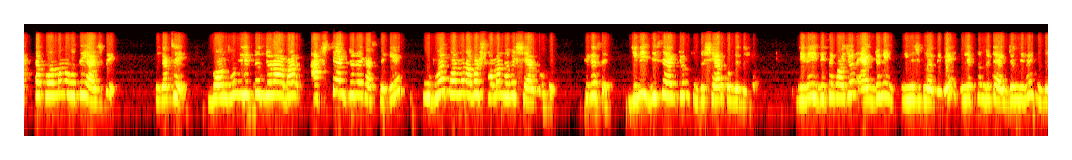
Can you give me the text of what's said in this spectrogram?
একটা পরমাণু হতেই আসবে, ঠিক আছে? বন্ধন ইলেকট্রন জোড়া আবার আসছে একজনের কাছ থেকে, উভয় পরমাণু আবার সমানভাবে শেয়ার করবে। ঠিক আছে? জিনিস দিছে একজন, কিন্তু শেয়ার করবে দুজন জিনিস দিছে কয়জন? একজনই জিনিসগুলো দিবে ইলেকট্রন দুটো একজন দিবে, কিন্তু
